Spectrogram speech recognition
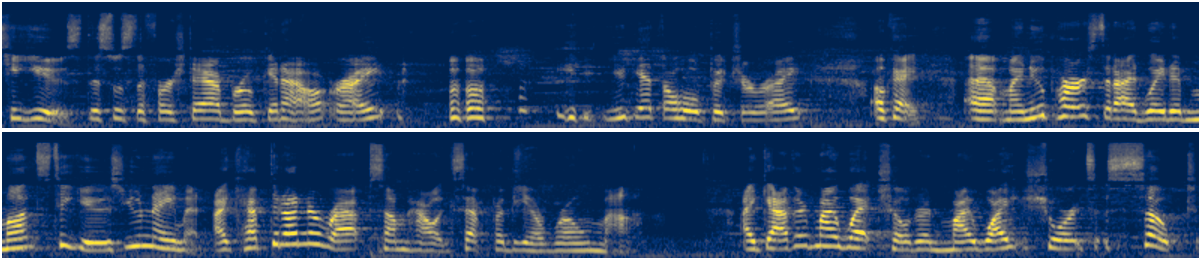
to use. This was the first day I broke it out, right? you get the whole picture, right? Okay, uh, my new purse that I had waited months to use, you name it. I kept it under wraps somehow except for the aroma. I gathered my wet children, my white shorts soaked,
